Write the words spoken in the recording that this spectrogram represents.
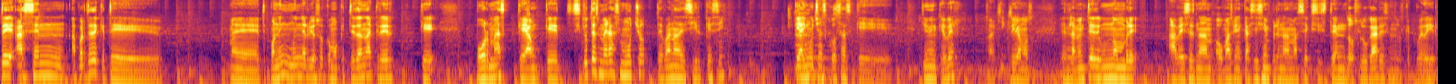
te hacen, aparte de que te, eh, te ponen muy nervioso, como que te dan a creer que por más que aunque si tú te esmeras mucho, te van a decir que sí. Que hay Ah, muchas cosas que tienen que ver. O sea, Sí, claro. digamos, en la mente de un hombre, a veces nada, o más bien casi siempre nada más existen dos lugares en los que puede ir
